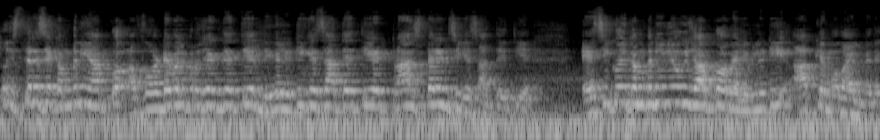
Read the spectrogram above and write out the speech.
तो इस तरह से कंपनी आपको अफोर्डेबल प्रोजेक्ट देती है लीगलिटी के साथ देती है ट्रांसपेरेंसी के साथ देती है। ऐसी कोई कंपनी नहीं होगी जो आपको अवेलेबिलिटी आपके मोबाइल पे दे।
